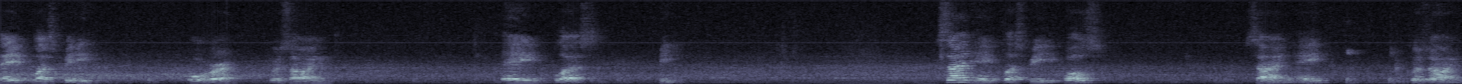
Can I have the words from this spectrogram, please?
A plus B over cosine A plus B. Sine A plus B equals sine A cosine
